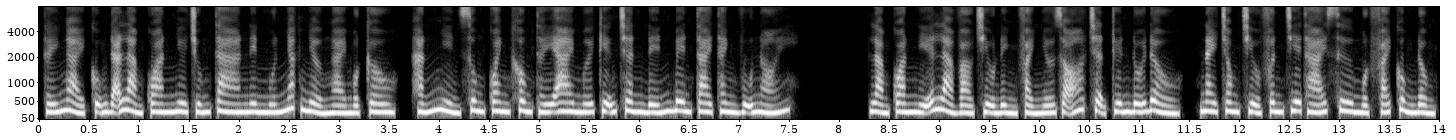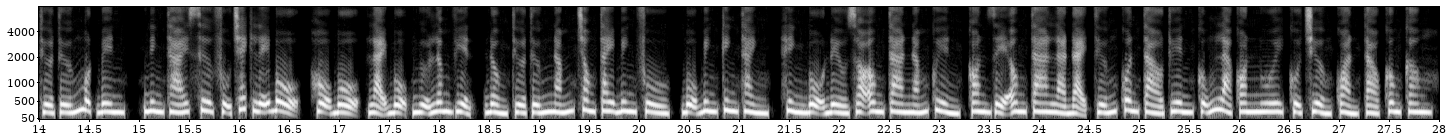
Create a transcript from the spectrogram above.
Thấy ngài cũng đã làm quan như chúng ta nên muốn nhắc nhở ngài một câu, hắn nhìn xung quanh không thấy ai mới kiễng chân đến bên tai thanh vũ nói. Làm quan nghĩa là vào triều đình phải nhớ rõ trận tuyến đối đầu, nay trong triều phân chia thái sư một phái cùng đồng thừa tướng một bên, ninh thái sư phụ trách lễ bộ, hộ bộ, lại bộ ngự lâm viện, đồng thừa tướng nắm trong tay binh phù, bộ binh kinh thành, hình bộ đều do ông ta nắm quyền, con rể ông ta là đại tướng quân Tào Tuyên cũng là con nuôi của trưởng quản Tào Công Công.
